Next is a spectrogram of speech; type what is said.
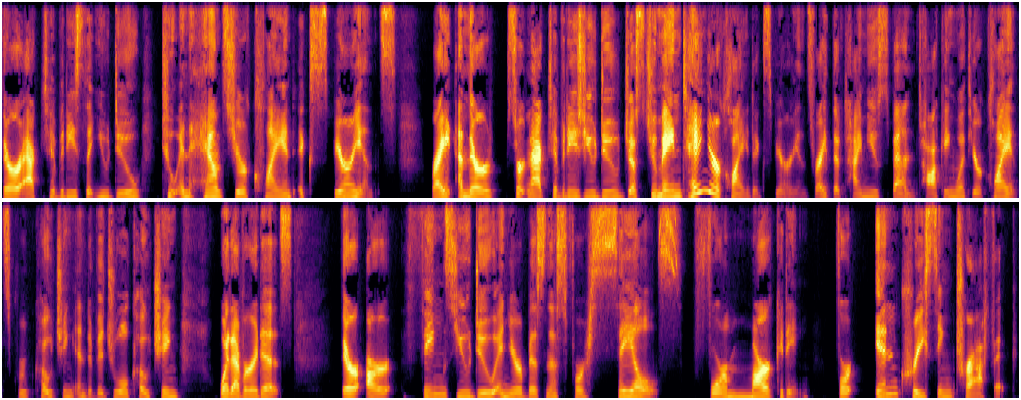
There are activities that you do to enhance your client experience, right? And there are certain activities you do just to maintain your client experience, right? The time you spend talking with your clients, group coaching, individual coaching, whatever it is. There are things you do in your business for sales, for marketing, for increasing traffic,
